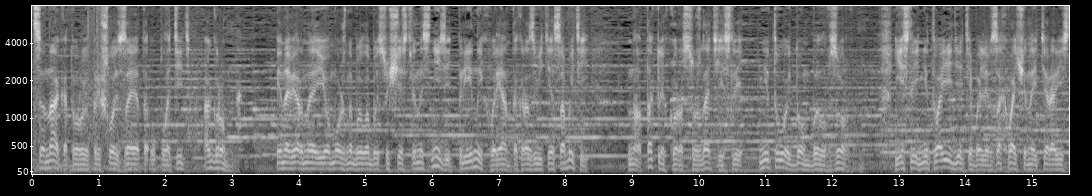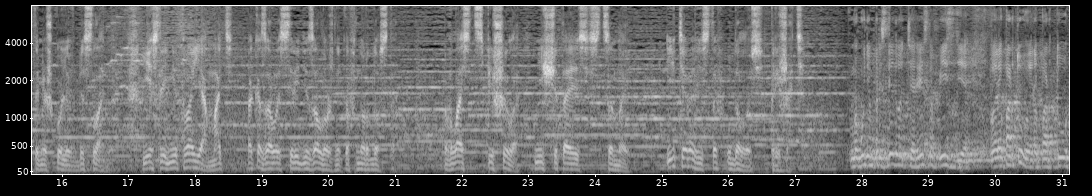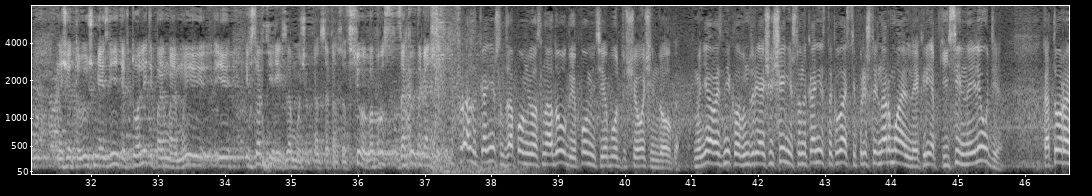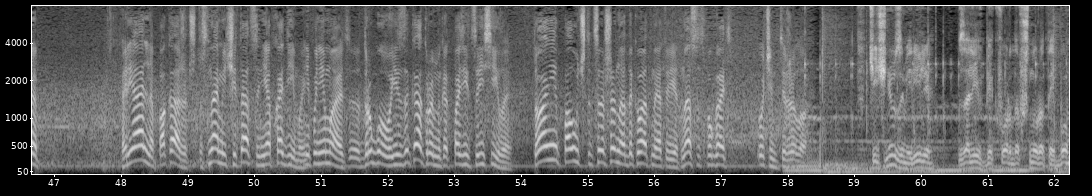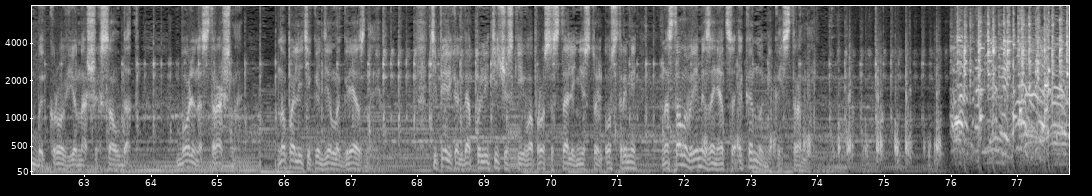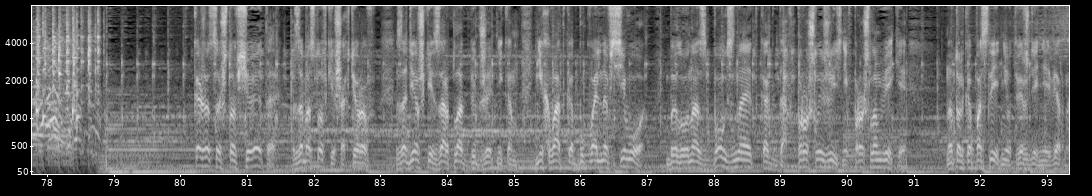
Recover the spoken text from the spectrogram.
Цена, которую пришлось за это уплатить, огромна. И, наверное, ее можно было бы существенно снизить при иных вариантах развития событий. Но так легко рассуждать, если не твой дом был взорван, если не твои дети были в захваченной террористами школе в Беслане, если не твоя мать оказалась среди заложников Нордоста. Власть спешила, не считаясь с ценой, и террористов удалось прижать. Мы будем преследовать террористов везде. В аэропорту, в аэропорту. Значит, вы уж меня извините, в туалете поймаем, мы и, и в сортире их замочим, в конце концов. Все, вопрос закрыт окончательно. Фраза, конечно, запомнилась надолго, и помнить ее будут еще очень долго. У меня возникло внутри ощущение, что наконец-то к власти пришли нормальные, крепкие и сильные люди, которые реально покажут, что с нами считаться необходимо, не понимают э, другого языка, кроме как позиции силы, то они получат совершенно адекватный ответ. Нас испугать очень тяжело. Чечню замерили, залив Бекфордов шнуротой бомбы кровью наших солдат. Больно, страшно, но политика – дело грязное. Теперь, когда политические вопросы стали не столь острыми, настало время заняться экономикой страны. Кажется, что все это – забастовки шахтеров, задержки зарплат бюджетникам, нехватка буквально всего – было у нас бог знает когда, в прошлой жизни, в прошлом веке. Но только последнее утверждение верно.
